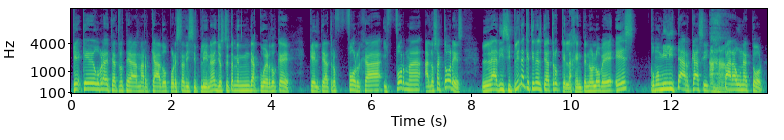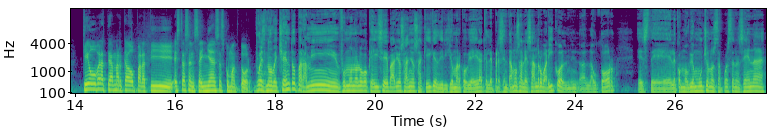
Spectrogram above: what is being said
¿Qué, obra de teatro te ha marcado por esta disciplina? Yo estoy también de acuerdo que, que el teatro forja y forma a los actores. La disciplina que tiene el teatro, que la gente no lo ve, es como militar casi para un actor. ¿Qué obra te ha marcado para ti estas enseñanzas como actor? Pues Novecento para mí fue un monólogo que hice varios años aquí, que dirigió Marco Vieira, que le presentamos a Alessandro Barico, al, autor. Este, le conmovió mucho nuestra puesta en escena.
